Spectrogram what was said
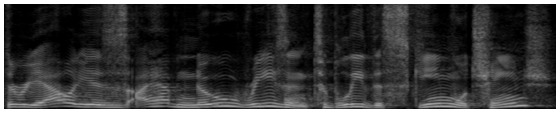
The reality is, is I have no reason to believe the scheme will change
